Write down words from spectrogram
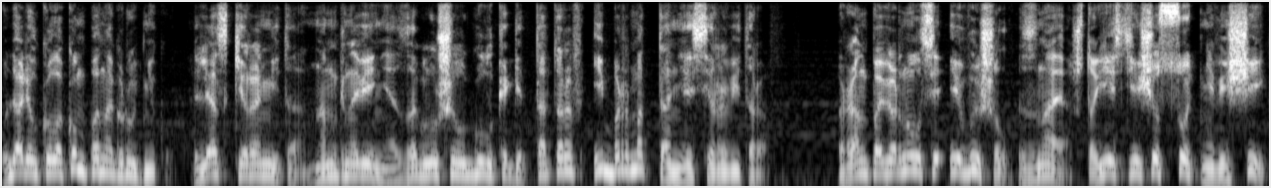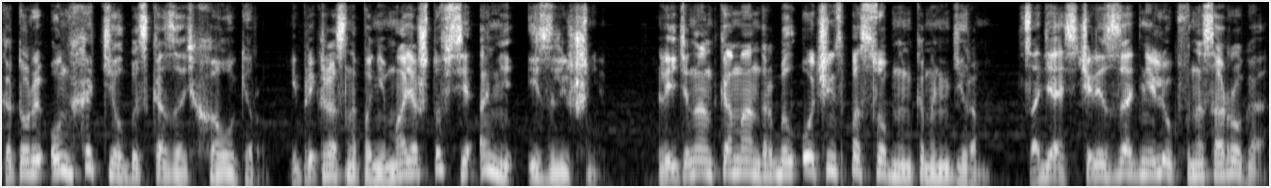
ударил кулаком по нагруднику. Лязг керамита на мгновение заглушил гул кагитаторов и бормотание сервиторов. Ран повернулся и вышел, зная, что есть еще сотня вещей, которые он хотел бы сказать Хаогеру и прекрасно понимая, что все они излишни. Лейтенант-командер был очень способным командиром. Садясь через задний люк в носорога,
